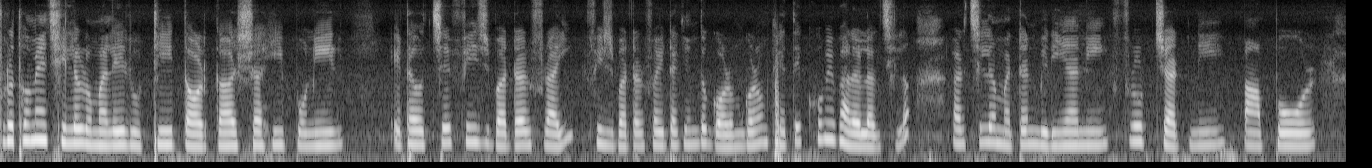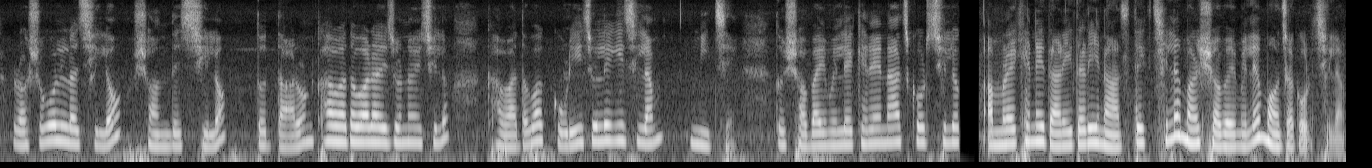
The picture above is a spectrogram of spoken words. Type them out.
প্রথমে ছিল রুমালি রুটি, তরকা, শাহি, পনির। এটা হচ্ছে fish butter fry fish butter ফ্রাইটা কিন্তু গরম গরম খেতে খুবই ভালো লাগছিল। আর ছিল মাটন বিরিয়ানি ফ্রুট চাটনি পাঁপড়, রসগোল্লা ছিল, সন্দেশ ছিল। তো দারুণ খাওয়া দাওয়ার আয়োজন হয়েছিল। খাওয়া দাওয়া করেই চলে গেছিলাম নিচে। তো সবাই মিলে এখানে নাচ করছিল। আমরা এখানে দাঁড়িয়ে দাঁড়িয়ে নাচ দেখছিলাম আর সবাই মিলে মজা করছিলাম।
